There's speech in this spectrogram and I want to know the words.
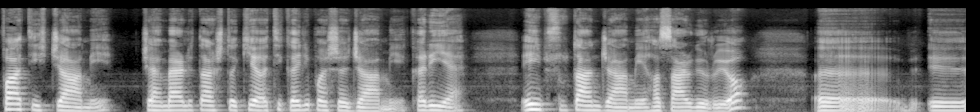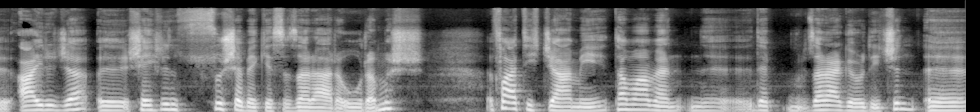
Fatih Camii, Çemberlitaş'taki Atik Ali Paşa Camii, Kariye, Eyüp Sultan Camii hasar görüyor. Ee, e, ayrıca e, şehrin su şebekesi zarara uğramış. Fatih Camii tamamen e, de, zarar gördüğü için e,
